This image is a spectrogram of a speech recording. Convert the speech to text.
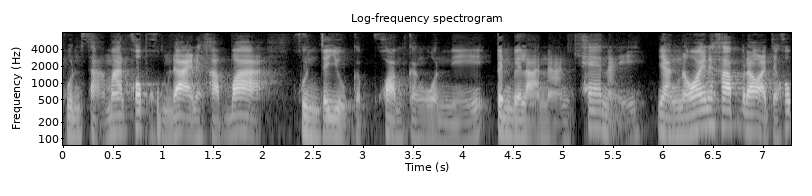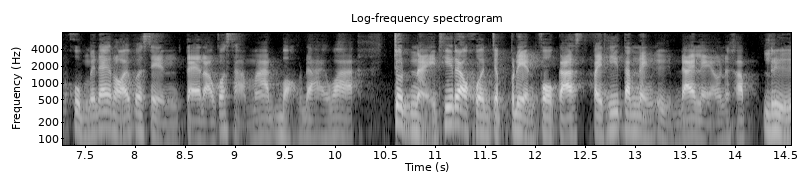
คุณสามารถควบคุมได้นะครับว่า คุณจะอยู่กับความกังวลนี้เป็นเวลานานแค่ไหน อย่างน้อยนะครับ เราอาจจะควบคุมไม่ได้ร้อยเปอร์เซ็นต์แต่เราก็สามารถบอกได้ว่า จุดไหนที่เราควรจะเปลี่ยนโฟกัสไปที่ตำแหน่งอื่นได้แล้วนะครับ หรือ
